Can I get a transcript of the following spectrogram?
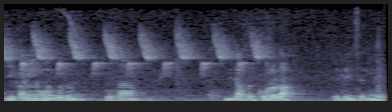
जी काढलं ना वरून त्याचा म्हणजे आपण कोरला ते टेन्शन नाही.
